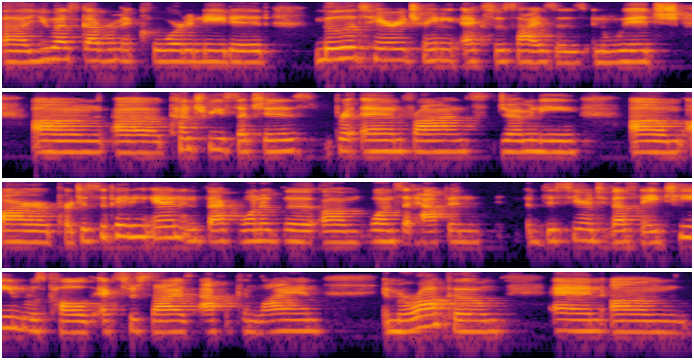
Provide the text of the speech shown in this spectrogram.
uh, U.S. government coordinated military training exercises in which um, uh, countries such as Britain, France, Germany um, are participating in. In fact, one of the um, ones that happened this year in 2018 was called Exercise African Lion in Morocco. And um,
